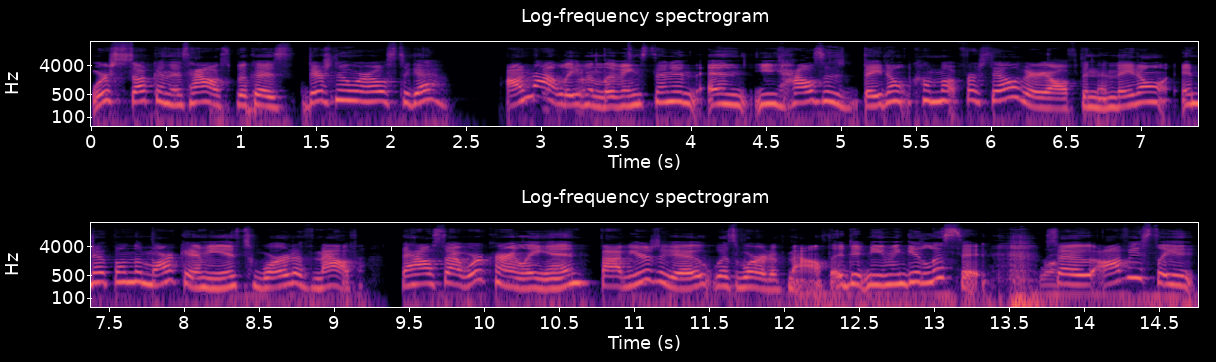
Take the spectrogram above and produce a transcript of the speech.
we're stuck in this house because there's nowhere else to go. I'm not leaving Livingston, and and houses they don't come up for sale very often, and they don't end up on the market. I mean, it's word of mouth. The house that we're currently in five years ago was word of mouth. It didn't even get listed. So obviously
